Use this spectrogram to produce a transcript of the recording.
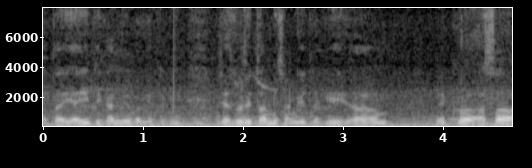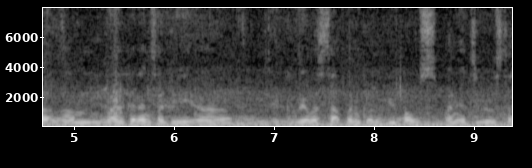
आता याही ठिकाणी मी बघितलं की जेजुरीत आम्ही सांगितलं की एक असा वारकऱ्यांसाठी एक व्यवस्थापन करू की पाऊस पाण्याची व्यवस्था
